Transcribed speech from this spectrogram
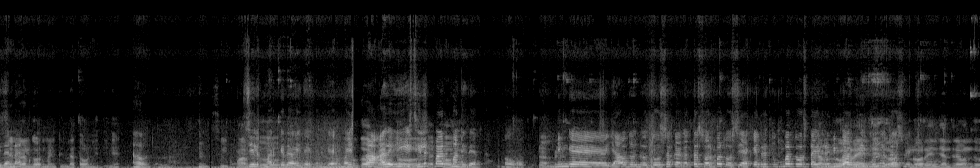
ಇದನ್ನ ಸೆಂಟ್ರಲ್ ಗೌರ್ಮೆಂಟ್ ಇಂದ ತಗೊಂಡಿದ್ದೀವಿ. ಹೌದು. ಸಿಲ್ಕ್ ಮಾರ್ಕ್ ಸಿಲ್ಕ್ ಮಾರ್ಕ್ ಇದೆ ಇದೆ ನಿಮಗೆ. ಅದೇ ಈ ಸಿಲ್ಕ್ ಮಾರ್ಕ್ ಬಂದಿದೆ ಅಂತ. ಓಹೋ ನಿಮ್ಗೆ ಯಾವ್ದೊಂದು ತೋರ್ಸಕ್ಕಾಗತ್ತಾ? ಸ್ವಲ್ಪ ತೋರಿಸಿ. ಯಾಕೆಂದ್ರೆ ತುಂಬಾ ತೋರಿಸ್ತಾ ಇದ್ರೆ ನಿಮ್ಗೆ ಫುಲ್ ತೋರಿಸ್ಬೇಕು. ಲೋ ರೇಂಜ್ ಅಂದ್ರೆ ಒಂದು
